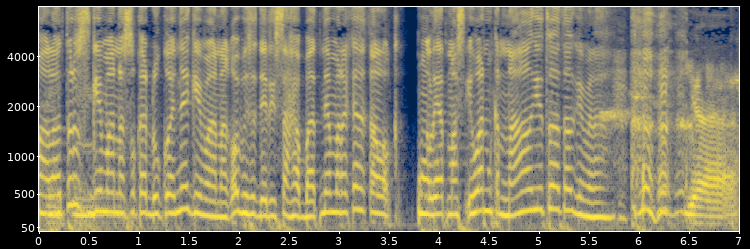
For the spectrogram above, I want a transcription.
alah terus gimana suka dukanya gimana? Kok bisa jadi sahabatnya mereka kalau ngelihat Mas Iwan kenal gitu atau gimana? Ya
